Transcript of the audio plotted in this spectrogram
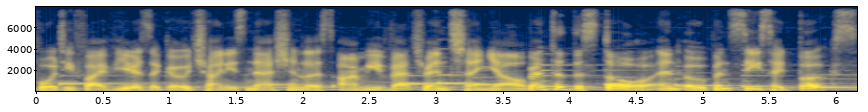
45 years ago, Chinese Nationalist Army veteran Chen Yao rented the store and opened Seaside Books,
